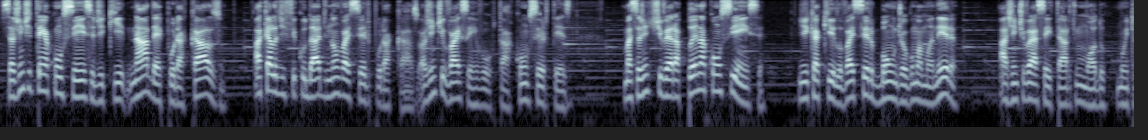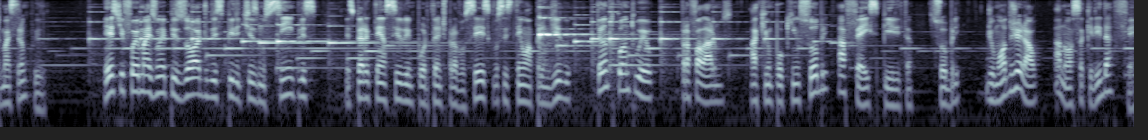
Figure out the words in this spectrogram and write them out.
Se a gente tem a consciência de que nada é por acaso, aquela dificuldade não vai ser por acaso. A gente vai se revoltar, com certeza. Mas se a gente tiver a plena consciência de que aquilo vai ser bom de alguma maneira, a gente vai aceitar de um modo muito mais tranquilo. Este foi mais um episódio do Espiritismo Simples. Espero que tenha sido importante para vocês, que vocês tenham aprendido tanto quanto eu para falarmos aqui um pouquinho sobre a fé espírita, sobre, de um modo geral, a nossa querida fé.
